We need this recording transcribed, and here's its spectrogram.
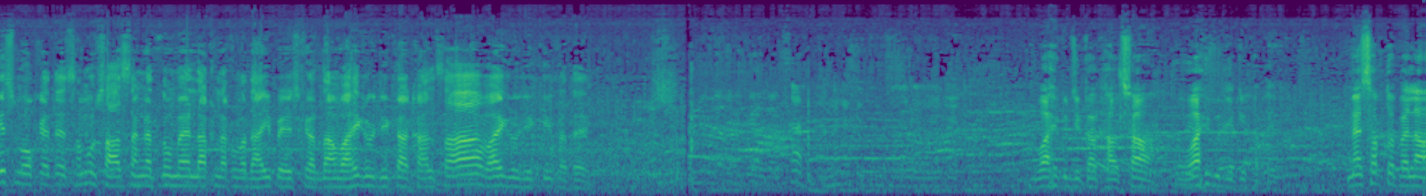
ਇਸ ਮੌਕੇ ਤੇ ਸਮੂਹ ਸਾਧ ਸੰਗਤ ਨੂੰ ਮੈਂ ਲੱਖ ਲੱਖ ਵਧਾਈ ਪੇਸ਼ ਕਰਦਾ ਵਾਹਿਗੁਰੂ ਜੀ ਕਾ ਖਾਲਸਾ, ਵਾਹਿਗੁਰੂ ਜੀ ਕੀ ਫਤਿਹ। ਵਾਹਿਗੁਰੂ ਜੀ ਕਾ ਖਾਲਸਾ, ਵਾਹਿਗੁਰੂ ਜੀ ਕੀ ਫਤਿਹ। ਮੈਂ ਸਭ ਤੋਂ ਪਹਿਲਾਂ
